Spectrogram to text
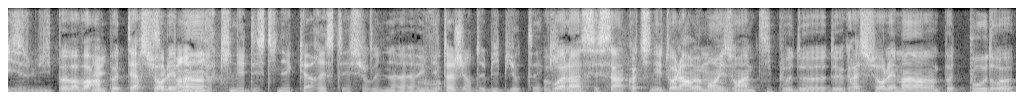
ils, ils peuvent avoir Oui. un peu de terre sur C'est les pas mains. un livre qui n'est destiné qu'à rester sur une, euh, une étagère de bibliothèque. Voilà, c'est ça. Quand ils nettoient l'armement, ils ont un petit peu de, de graisse sur les mains, un peu de poudre.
